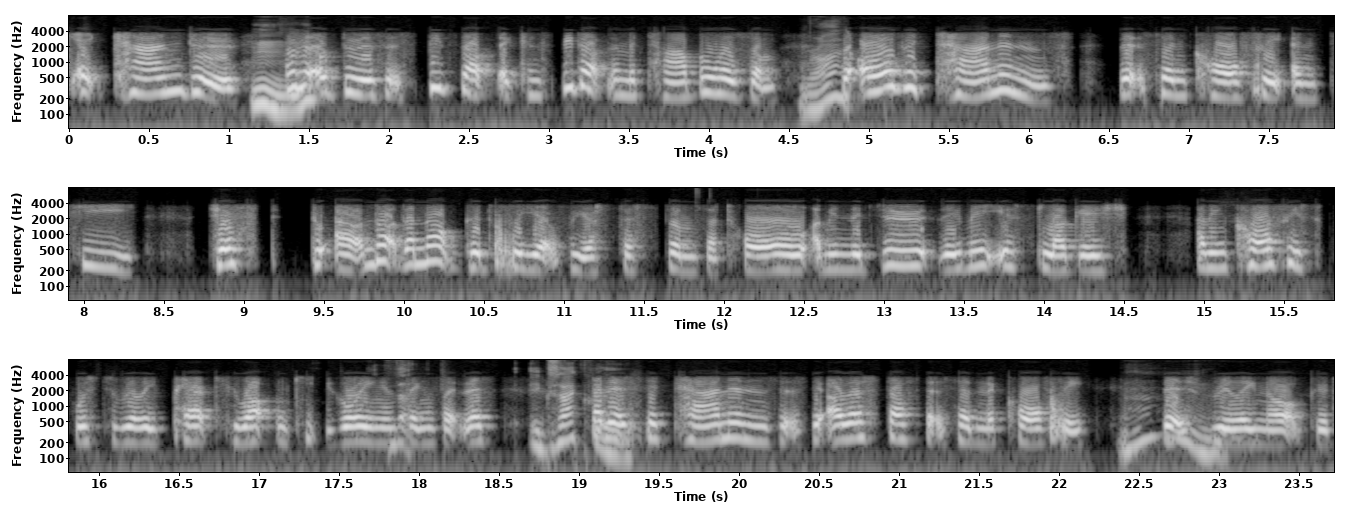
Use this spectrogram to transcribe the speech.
it can do. Mhm. What it'll do is it speeds up. It can speed up the metabolism. Right. But all the tannins that's in coffee and tea just do, are not. They're not good for your for your systems at all. I mean, they do. They make you sluggish. I mean, coffee is supposed to really perk you up and keep you going and things like this. Exactly. But it's the tannins, it's the other stuff that's in the coffee that's really not good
